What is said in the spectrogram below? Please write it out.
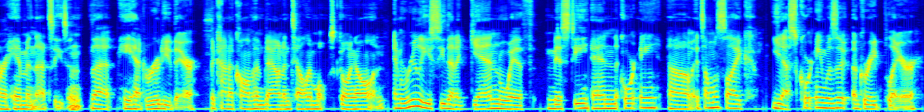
or him in that season, that he had Rudy there to kind of calm him down and tell him what was going on. And really, you see that again with Misty and Courtney. Uh, it's almost like yes, Courtney was a, a, great player.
